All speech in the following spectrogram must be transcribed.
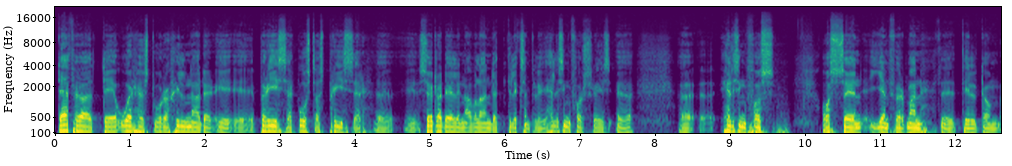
därför att det är oerhört stora skillnader i eh, priser, bostadspriser. Eh, I södra delen av landet, till exempel i Helsingfors, Helsingfors och sen jämför man till de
